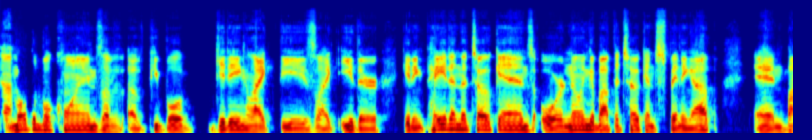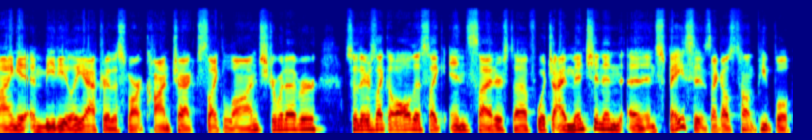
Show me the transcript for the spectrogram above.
yeah. multiple coins of of people getting like these like either getting paid in the tokens or knowing about the token spinning up and buying it immediately after the smart contracts like launched or whatever so there's like all this like insider stuff which i mentioned in, in in spaces like i was telling people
